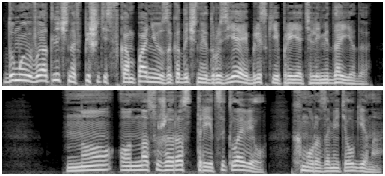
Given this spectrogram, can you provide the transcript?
Думаю, вы отлично впишетесь в компанию закадычные друзья и близкие приятели медоеда. Но он нас уже раз тридцать ловил, хмуро заметил Гена.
